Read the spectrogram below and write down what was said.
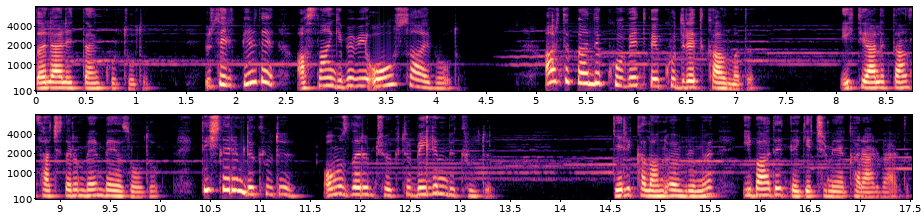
dalaletten kurtuldum. Üstelik bir de aslan gibi bir oğul sahibi oldum. Artık bende kuvvet ve kudret kalmadı.'' İhtiyarlıktan saçlarım bembeyaz oldu. Dişlerim döküldü. Omuzlarım çöktü, belim büküldü. Geri kalan ömrümü ibadetle geçirmeye karar verdim.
